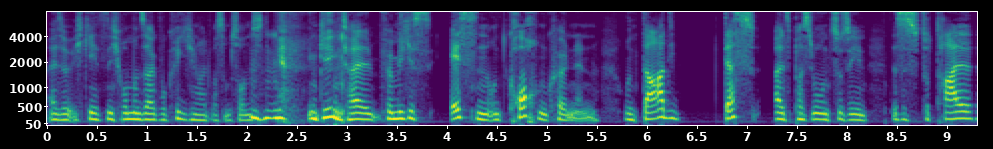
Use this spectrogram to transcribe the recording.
Also ich gehe jetzt nicht rum und sage, wo kriege ich denn heute was umsonst? Mhm. Im Gegenteil, für mich ist Essen und Kochen können und da die das als Passion zu sehen, das ist total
